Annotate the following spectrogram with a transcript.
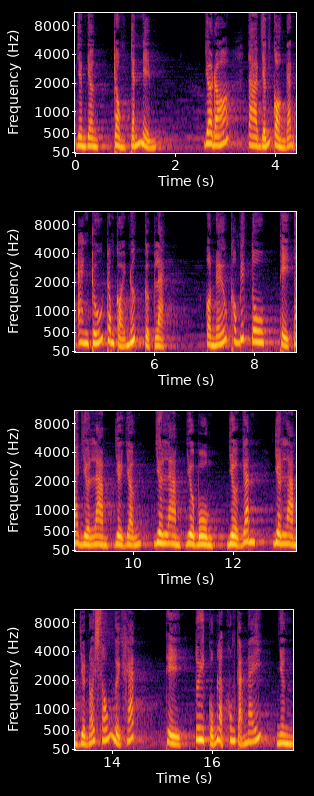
vân vân, trong chánh niệm. Do đó, ta vẫn còn đang an trú trong cõi nước cực lạc. Còn nếu không biết tu thì ta vừa làm vừa giận, vừa làm vừa buồn, vừa ganh, vừa làm vừa nói xấu người khác. Thì tuy cũng là khung cảnh ấy, nhưng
